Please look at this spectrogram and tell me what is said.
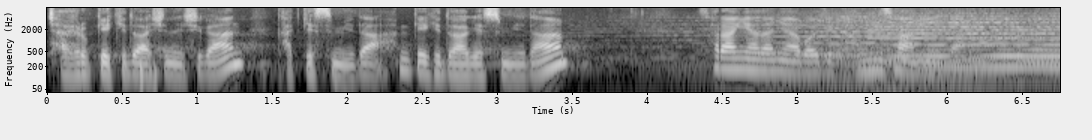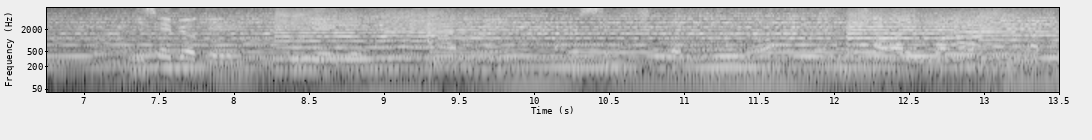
자유롭게 기도하시는 시간 갖겠습니다. 함께 기도하겠습니다. 사랑의 하나님 아버지 감사합니다. 이 새벽에 우리에게 하나님의 말씀 주신 것을 하여 감사와 영광을 주님 앞에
